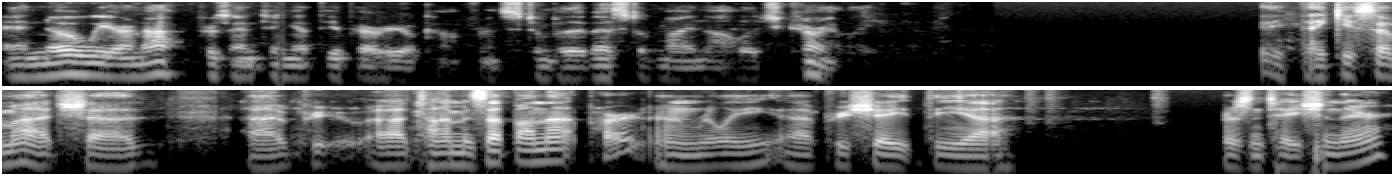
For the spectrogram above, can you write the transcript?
And no, we are not presenting at the Apereo conference to the best of my knowledge currently. Thank you so much. Uh, uh, uh, time is up on that part and really uh, appreciate the uh, presentation there.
